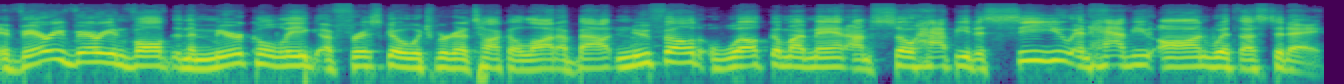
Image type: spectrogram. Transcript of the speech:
very, very involved in the Miracle League of Frisco, which we're going to talk a lot about. Neufeld, welcome, my man. I'm so happy to see you and have you on with us today.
